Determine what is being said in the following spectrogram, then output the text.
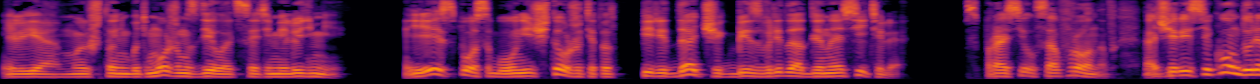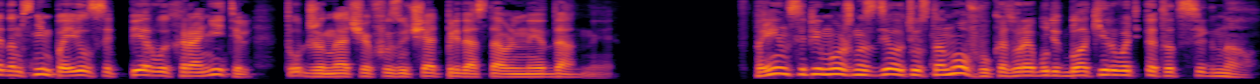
Илья, мы что-нибудь можем сделать с этими людьми? Есть способы уничтожить этот передатчик без вреда для носителя? Спросил Сафронов, а через секунду рядом с ним появился первый хранитель, тут же начав изучать предоставленные данные. В принципе, можно сделать установку, которая будет блокировать этот сигнал.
